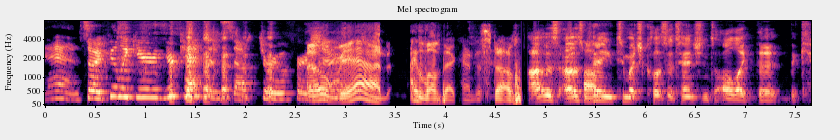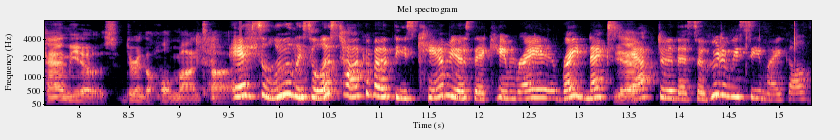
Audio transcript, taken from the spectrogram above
man. So I feel like you're you're catching stuff, Drew, for Oh sure. Oh man, I love that kind of stuff. I was I was Um, paying too much close attention to all like the the cameos during the whole montage. Absolutely. So let's talk about these cameos that came right right next Yeah. after this. So who do we see, Michael?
